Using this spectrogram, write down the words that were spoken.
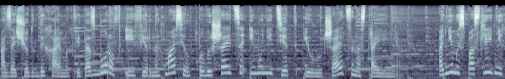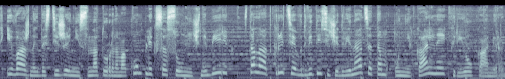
а за счет вдыхаемых фитосборов и эфирных масел повышается иммунитет и улучшается настроение. Одним из последних и важных достижений санаторного комплекса «Солнечный берег» стало открытие в 2012-м уникальной криокамеры.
